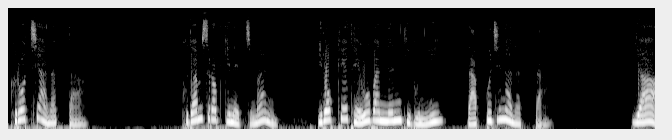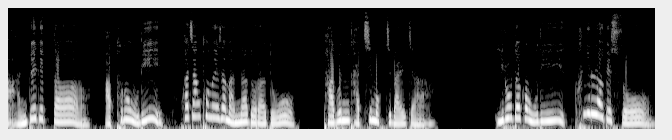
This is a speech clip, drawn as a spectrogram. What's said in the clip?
그렇지 않았다. 부담스럽긴 했지만 이렇게 대우받는 기분이 나쁘진 않았다. 야, 안 되겠다. 앞으로 우리 화장품 회사 만나더라도 밥은 같이 먹지 말자. 이러다가 우리 큰일 나겠어.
